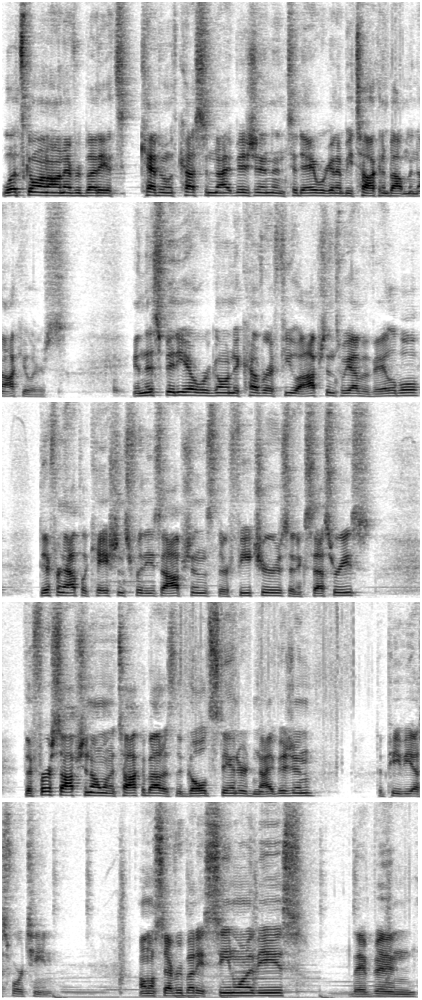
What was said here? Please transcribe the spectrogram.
What's going on everybody? It's Kevin with Custom Night Vision and today we're going to be talking about monoculars. In this video we're going to cover a few options we have available, different applications for these options, their features and accessories. The first option I want to talk about is the gold standard night vision, the PVS 14. Almost everybody's seen one of these. They've been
